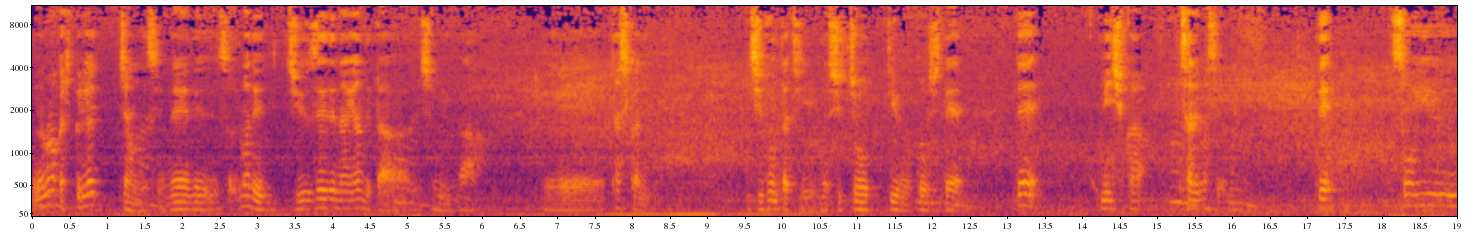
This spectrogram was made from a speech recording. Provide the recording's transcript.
世の中ひっくり返っちゃうんですよね。でそれまで重税で悩んでた庶民が、えー確かに自分たちの主張っていうのを通して、で民主化されますよね、でそういう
